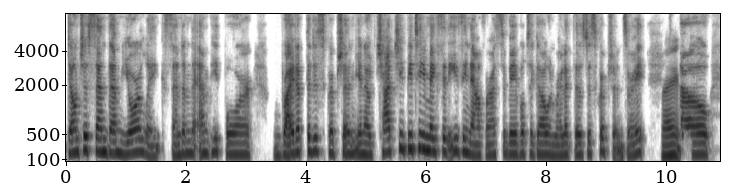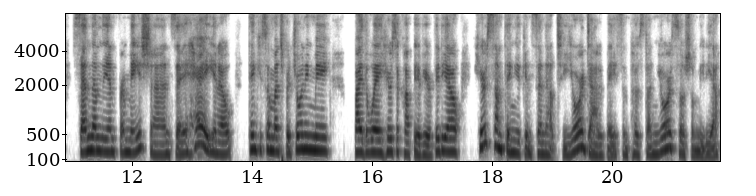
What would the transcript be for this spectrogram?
Don't just send them your link, send them the MP4, write up the description. You know, ChatGPT makes it easy now for us to be able to go and write up those descriptions, right? Right. So send them the information, say, hey, you know, thank you so much for joining me. By the way, here's a copy of your video. Here's something you can send out to your database and post on your social media.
